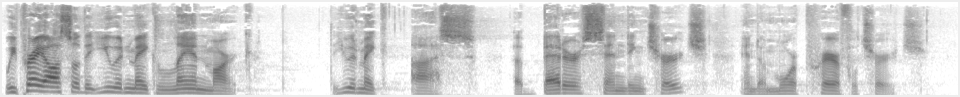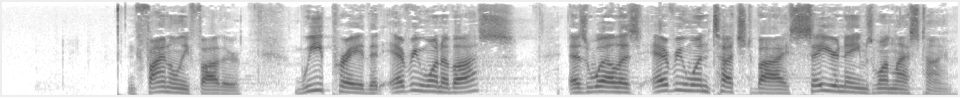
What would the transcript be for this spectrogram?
We pray also that you would make landmark, that you would make us a better sending church and a more prayerful church. And finally, Father, we pray that every one of us, as well as everyone touched by, say your names one last time,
